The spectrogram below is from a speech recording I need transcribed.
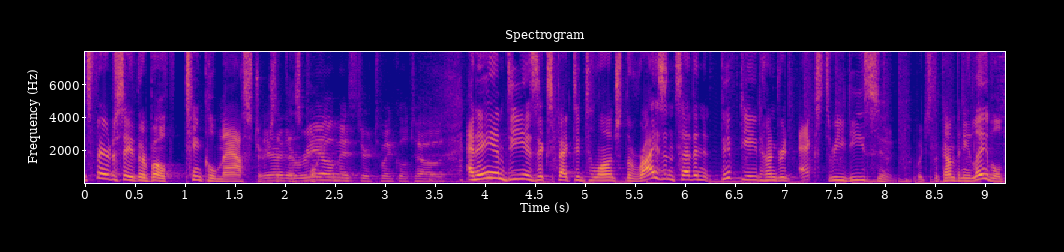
It's fair to say they're both tinkle masters They're at the this real. Mr. Twinkle Toes. And AMD is expected to launch the Ryzen 7 5800X3D soon, which the company labeled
